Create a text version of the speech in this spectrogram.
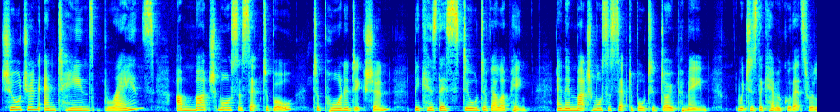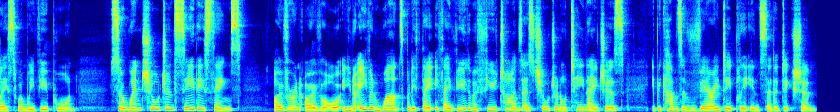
children and teens' brains are much more susceptible to porn addiction because they're still developing and they're much more susceptible to dopamine, which is the chemical that's released when we view porn. So when children see these things over and over or you know even once, but if they if they view them a few times as children or teenagers, it becomes a very deeply inset addiction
